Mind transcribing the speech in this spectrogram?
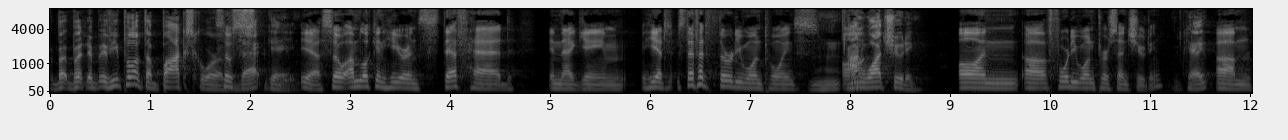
but but if you pull up the box score so, of that game, yeah. So I'm looking here, and Steph had in that game he had Steph had 31 points mm-hmm. on, on, what shooting? On uh, 41 percent shooting. Okay. Um,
